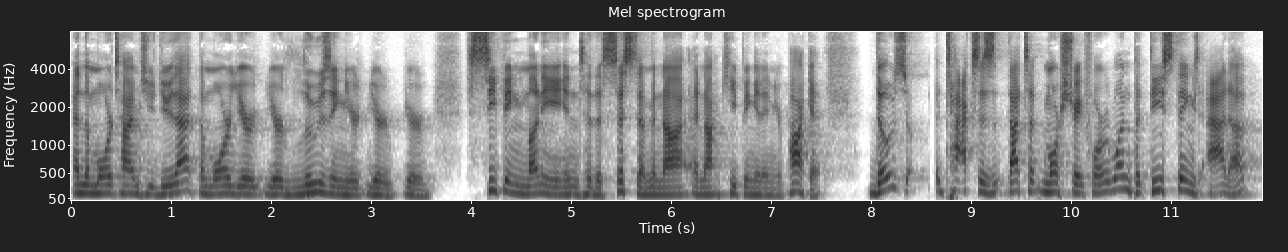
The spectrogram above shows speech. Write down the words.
and the more times you do that the more you're you're losing you're you're you're seeping money into the system and not and not keeping it in your pocket those taxes that's a more straightforward one but these things add up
